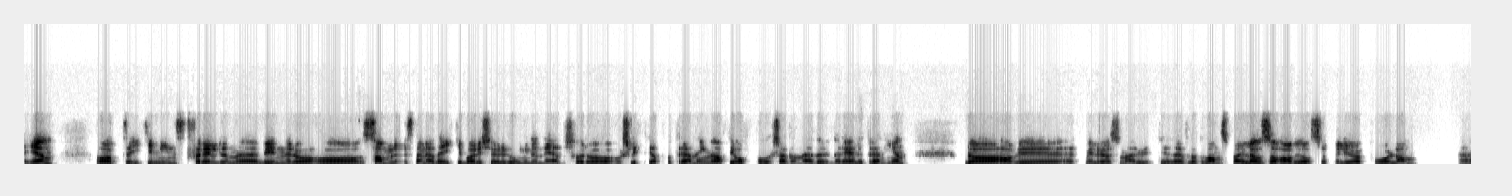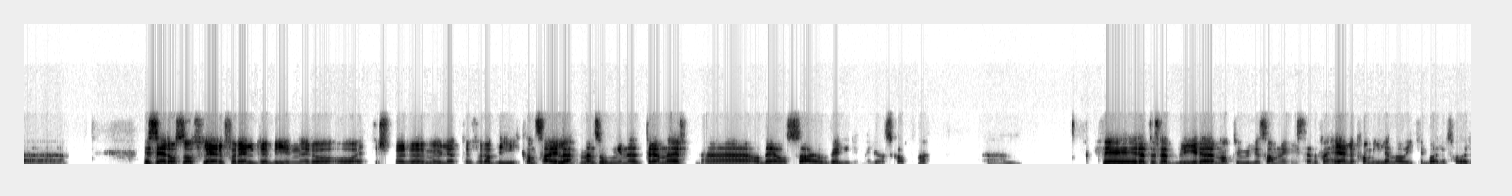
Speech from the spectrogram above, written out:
igjen. Og at ikke minst foreldrene begynner å, å, samles der nede. Ikke bare kjører ungene ned for å, å slippe dem på trening, men at de oppholder seg der nede under hele treningen. Da har vi et miljø som er ute i det flotte vannspeilet, og så har vi også et miljø på land. Vi ser også at flere foreldre begynner å, å, etterspørre muligheter for at de kan seile mens ungene trener. Eh, og Det også er jo veldig miljøskapende. Eh, vi rett og slett blir det naturlige samlingsstedet for hele familien, og ikke bare for,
